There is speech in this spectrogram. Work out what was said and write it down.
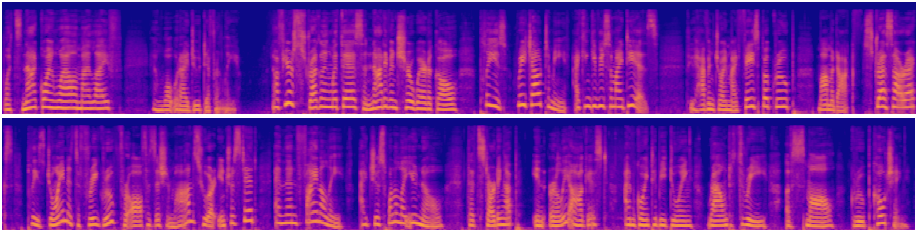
what's not going well in my life, and what would I do differently. Now, if you're struggling with this and not even sure where to go, please reach out to me. I can give you some ideas. If you haven't joined my Facebook group, Mama Doc Stress RX, please join. It's a free group for all physician moms who are interested. And then finally, I just want to let you know that starting up in early August, I'm going to be doing round three of small group coaching.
